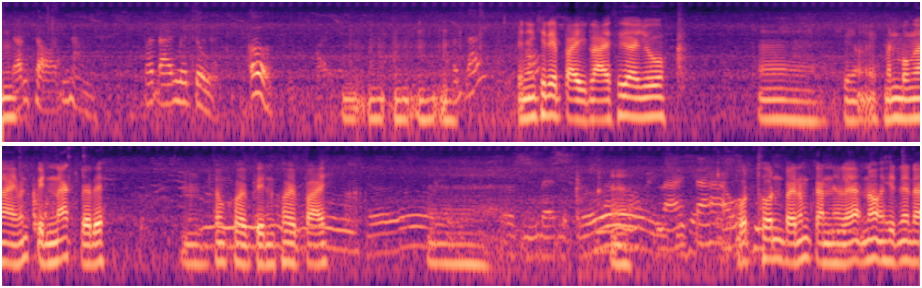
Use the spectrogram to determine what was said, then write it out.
ม ฉันสอนนั่น ก็ได้ไม่ถูกเอออืมอืมอืมอืมอืมก็ได้เป็นยังคิดได้ไปอีกหลายเทื่ออยู่อ่าพี่น้องเอ้ยมันบ่ง่ายมันเป็นนักเลยเด้อืมต้องค่อยเป็นค่อยไปเออเออเออได้ลูกเอเอออหลายเจ้าอดทนไปน้ำกันนั่นแหล้วเนาะเฮ็ดได้ได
